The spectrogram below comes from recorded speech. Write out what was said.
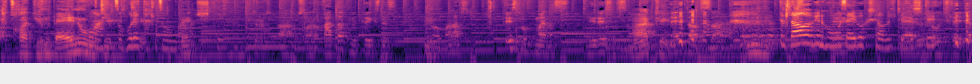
гоцгойд юм байна уу гэж хүрээ талцсан юм байна шүү те. Тэр гадаад мэдээ гэснээс нөгөө манай Facebook манаас нэрээс хэлсэн. Аа тийм. Нэт болсон. Тэр логог нь хүмүүс айгүйх шоглож байдаг шүү дээ.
